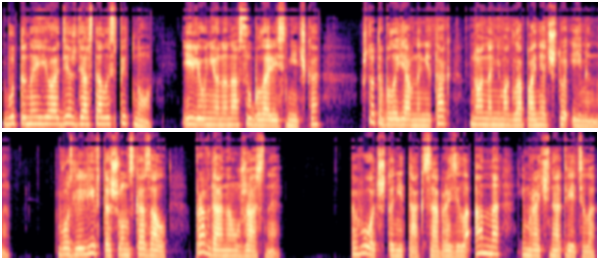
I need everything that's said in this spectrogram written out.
будто на ее одежде осталось пятно. Или у нее на носу была ресничка. Что-то было явно не так, но она не могла понять, что именно. Возле лифта Шон сказал, «Правда, она ужасная». «Вот что не так», — сообразила Анна и мрачно ответила.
